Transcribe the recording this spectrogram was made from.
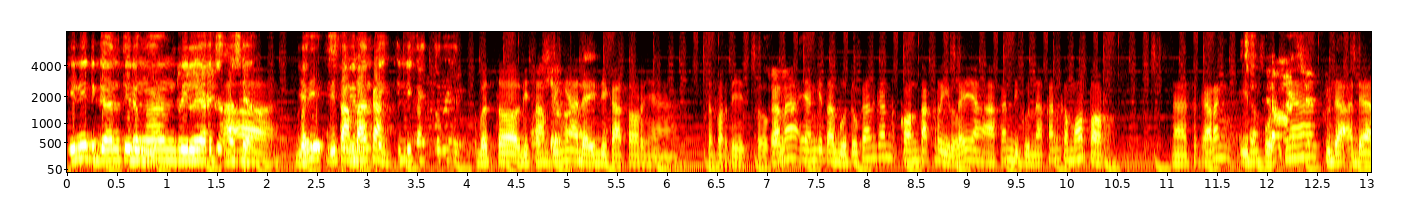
ini diganti dengan relay aja mas ya? Ah, jadi ditambahkan indikatornya. Betul, di sampingnya ada indikatornya seperti itu. Karena yang kita butuhkan kan kontak relay yang akan digunakan ke motor. Nah, sekarang inputnya sudah ada.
